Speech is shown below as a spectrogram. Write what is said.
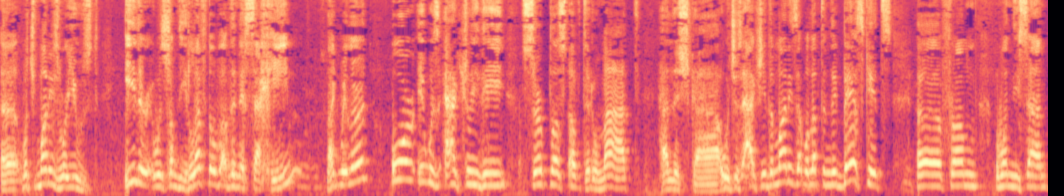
uh, which monies were used. Either it was from the leftover of the Nesachim, like we learned, or it was actually the surplus of Terumat Halishka, which is actually the monies that were left in the baskets uh, from one Nisan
